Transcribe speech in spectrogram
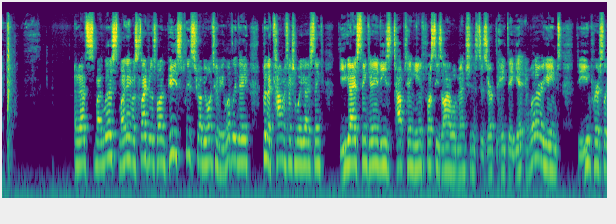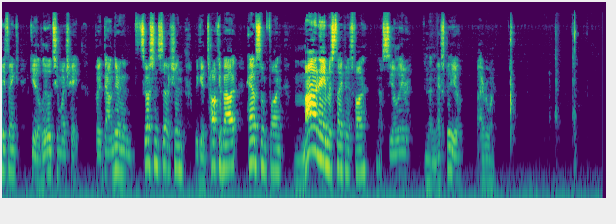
And that's my list. My name is Sniper's Fun. Peace. Please subscribe if you want to. Have a lovely day. Put in the comment section what you guys think. Do you guys think any of these top 10 games plus these honorable mentions deserve the hate they get? And what other games do you personally think get a little too much hate? Put it down there in the discussion section. We could talk about it, have some fun. My name is Sniping is Fun, and I'll see you later in the next video. Bye, everyone.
